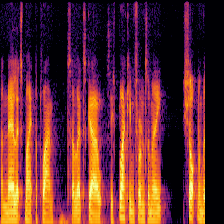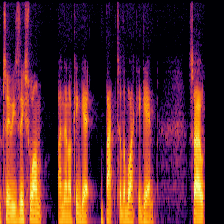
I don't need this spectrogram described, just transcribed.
And now let's make the plan. So let's go, this black in front of me, shot number two is this one, and then I can get back to the black again. So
